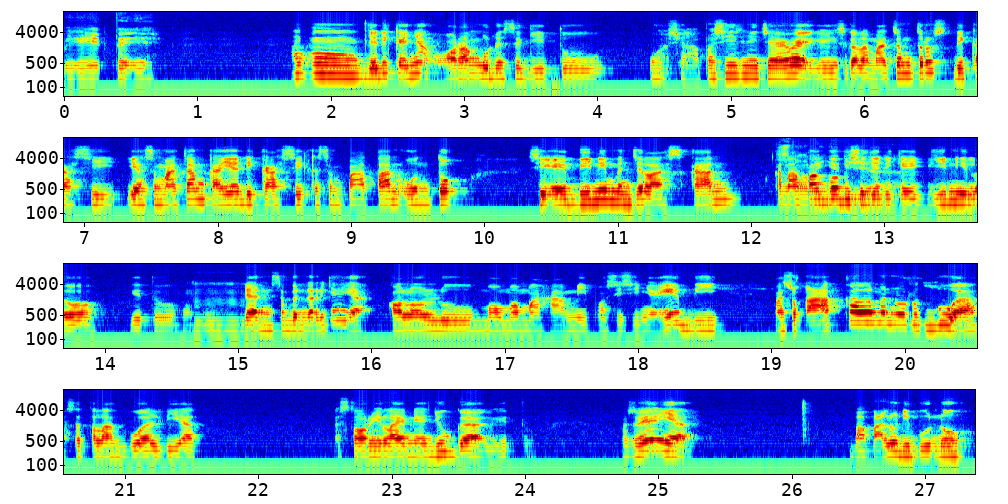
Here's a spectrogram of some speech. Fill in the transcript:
bete ya Mm-mm, jadi kayaknya orang udah segitu, wah siapa sih ini cewek kayak segala macam, terus dikasih ya semacam kayak dikasih kesempatan untuk si Abby ini menjelaskan kenapa gue bisa dia. jadi kayak gini loh gitu. Hmm. Dan sebenarnya ya kalau lu mau memahami posisinya Abby, masuk akal menurut gua setelah gua lihat storyline-nya juga gitu. Maksudnya ya bapak lu dibunuh,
